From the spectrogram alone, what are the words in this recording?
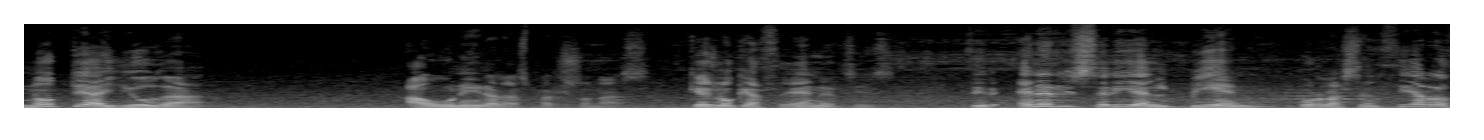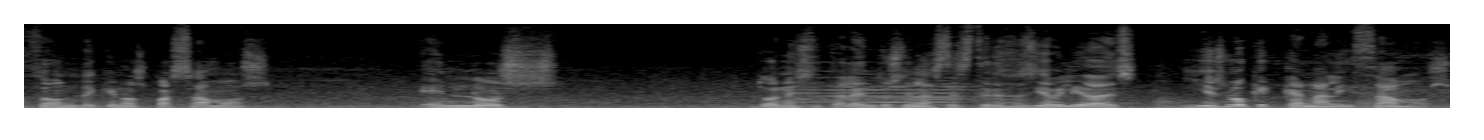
no te ayuda a unir a las personas, que es lo que hace Energies. Es decir, Energies sería el bien por la sencilla razón de que nos basamos en los dones y talentos, en las destrezas y habilidades, y es lo que canalizamos.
